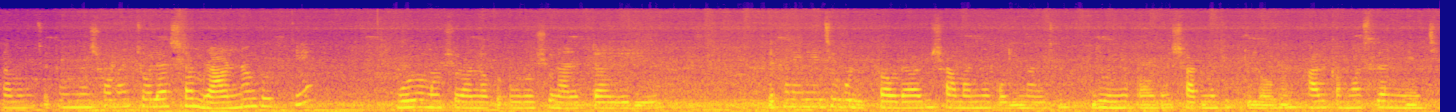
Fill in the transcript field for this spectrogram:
কেমন আছে তোমরা সবাই চলে আসলাম রান্না করতে গরু মাংস রান্না করব, রসুন আরেকটা দিয়ে। এখানে নিয়েছি হলুদ পাউডার, সামান্য পরিমাণ ধনিয়া পাউডার, স্বাদ মতো একটু লবণ, হালকা মশলা নিয়েছি,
